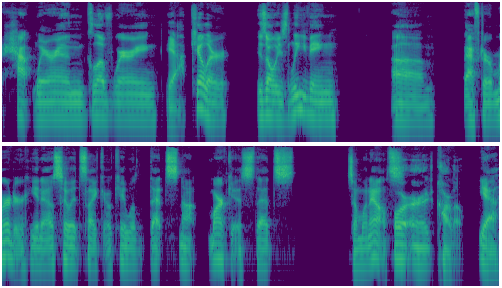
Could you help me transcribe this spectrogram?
hat wearing, glove wearing yeah killer is always leaving um after a murder, you know. So it's like, okay, well that's not Marcus, that's someone else. or or Carlo. yeah.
